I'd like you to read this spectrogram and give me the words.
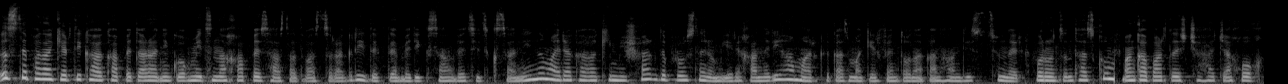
Ըստ Ստեփանակերտի քաղաքապետարանի կողմից նախապես հաստատված ծրագրի դեկտեմբերի 26-ից 29-ը Մայրաքաղաքի մի շարք դպրոցներում երեխաների համար կկազմակերպվեն տոնական հանդիսություններ, որոնց ընթացքում մանկապարտեզ չհաճախող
